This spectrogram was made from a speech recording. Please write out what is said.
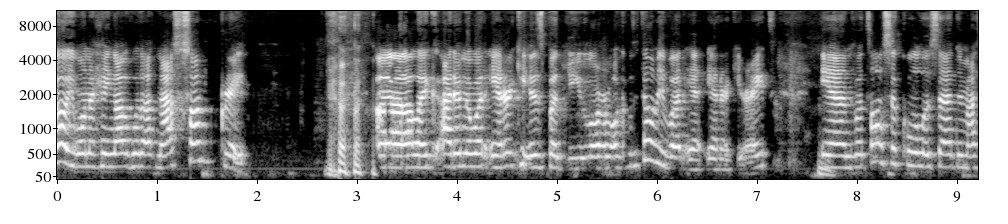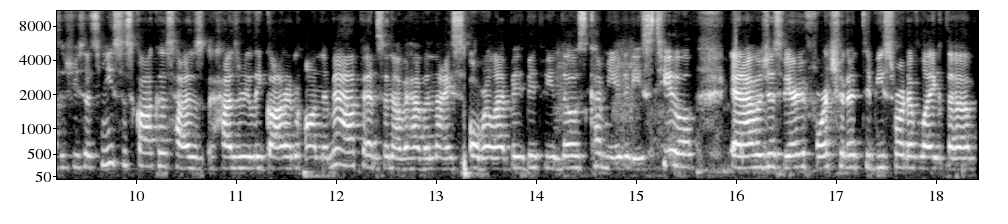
oh you want to hang out without masks on? Great uh, like I don't know what anarchy is, but you are welcome to tell me about a- anarchy, right? And what's also cool is that the Massachusetts Mises Caucus has has really gotten on the map, and so now we have a nice overlap be- between those communities too. And I was just very fortunate to be sort of like the,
